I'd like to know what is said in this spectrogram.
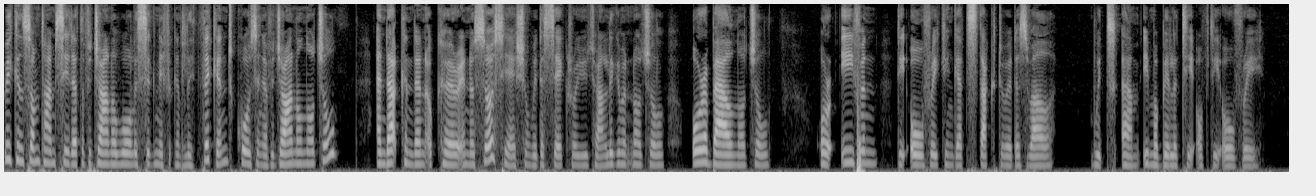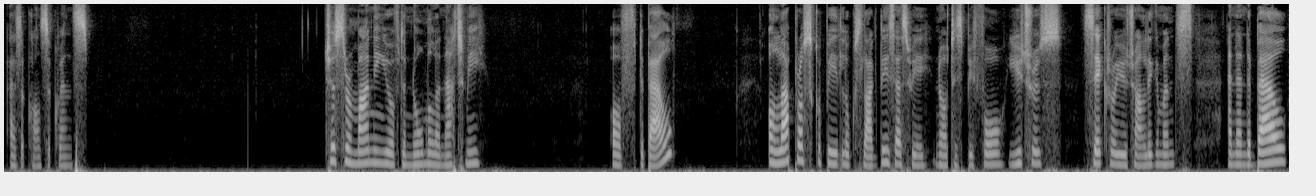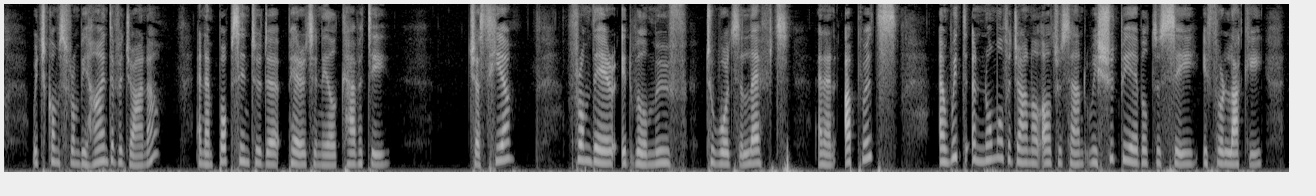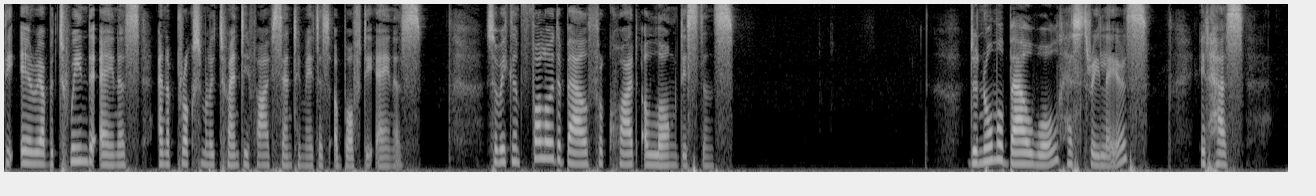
We can sometimes see that the vaginal wall is significantly thickened, causing a vaginal nodule. and that can then occur in association with a sacrouterine ligament nodule or a bowel nodule, or even the ovary can get stuck to it as well with um, immobility of the ovary as a consequence. Just reminding you of the normal anatomy of the bowel. On laparoscopy it looks like this as we noticed before, uterus, sacrouterine ligaments, and then the bowel which comes from behind the vagina and then pops into the peritoneal cavity just here. From there it will move towards the left and then upwards. And with a normal vaginal ultrasound, we should be able to see, if we're lucky, the area between the anus and approximately 25 centimeters above the anus. So we can follow the bowel for quite a long distance. The normal bowel wall has three layers. It has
